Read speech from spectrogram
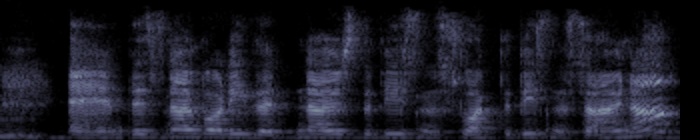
mm. and there's nobody that knows the business like the business owner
